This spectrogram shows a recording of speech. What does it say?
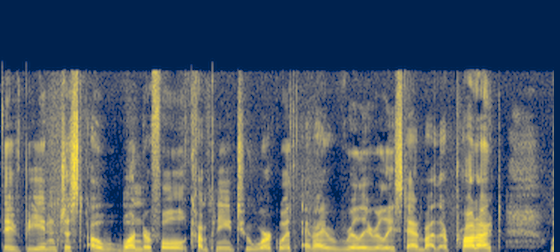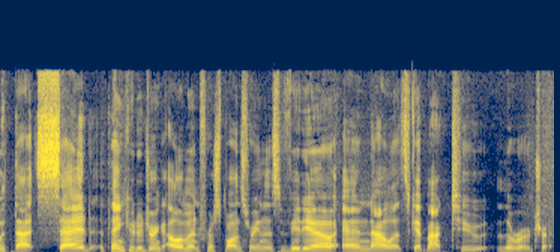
They've been just a wonderful company to work with, and I really, really stand by their product. With that said, thank you to Drink LMNT for sponsoring this video, and now let's get back to the road trip.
